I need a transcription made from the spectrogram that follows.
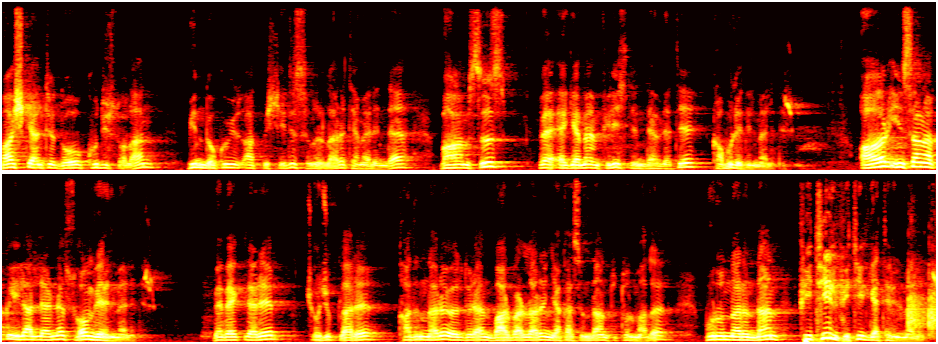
başkenti Doğu Kudüs olan 1967 sınırları temelinde bağımsız ve egemen Filistin devleti kabul edilmelidir. Ağır insan hakkı ihlallerine son verilmelidir. Bebekleri, çocukları, kadınları öldüren barbarların yakasından tutulmalı, burunlarından fitil fitil getirilmelidir.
